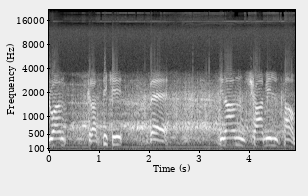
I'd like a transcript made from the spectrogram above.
Luan Krasniki ve Sinan Şamil Tam.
